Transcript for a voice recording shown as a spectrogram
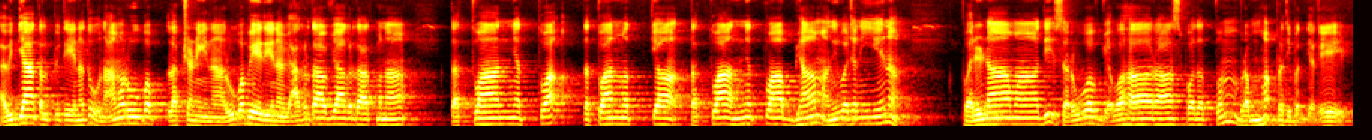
ಅವಿದ್ಯಾಕಲ್ಪಿತೇನ ತು ನಾಮರೂಪಲಕ್ಷಣೇನ ರೂಪಭೇದೇನ ವ್ಯಾಕೃತಾವ್ಯಾಕೃತಾತ್ಮನ ತತ್ವಾನ್ಯತ್ವ, ತತ್ವಾನ್ವತ್ಯ, ತತ್ವಾನ್ಯತ್ವಾಭ್ಯಾಂ ಅನಿರ್ವಚನೀಯೇನ, ಪರಿಣಾಮಾದಿ ಸರ್ವವ್ಯವಹಾರಾಸ್ಪದತ್ವ ಬ್ರಹ್ಮ ಪ್ರತಿಪದ್ಯತೆ,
